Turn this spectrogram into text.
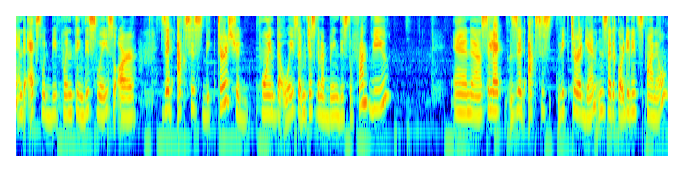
and the x would be pointing this way. So our z-axis vector should point that way. So I'm just gonna bring this to front view and uh, select z-axis vector again inside the coordinates panel.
